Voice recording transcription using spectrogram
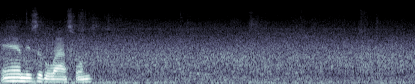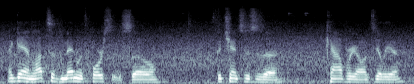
And these are the last ones. Again, lots of men with horses, so good chance this is a cavalry auxilia.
